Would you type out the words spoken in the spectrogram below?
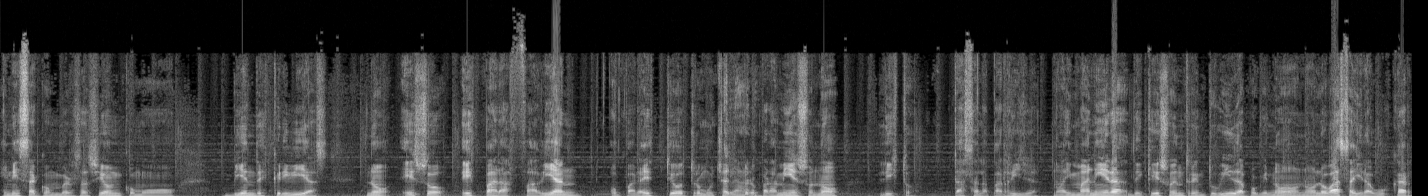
en esa conversación como bien describías, no, eso es para Fabián o para este otro muchacho, pero para mí eso no, listo, estás a la parrilla. No hay manera de que eso entre en tu vida porque no, no lo vas a ir a buscar.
